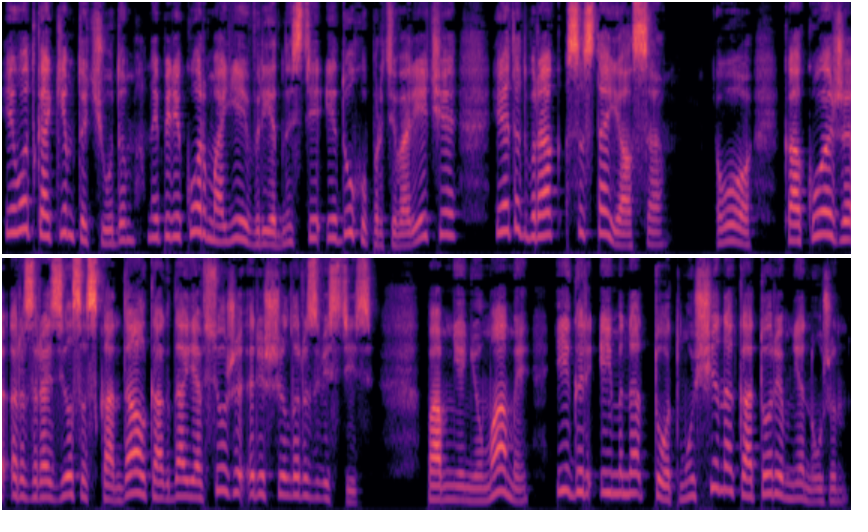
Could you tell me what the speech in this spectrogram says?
И вот каким-то чудом, наперекор моей вредности и духу противоречия, этот брак состоялся. О, какой же разразился скандал, когда я все же решила развестись. По мнению мамы, Игорь именно тот мужчина, который мне нужен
